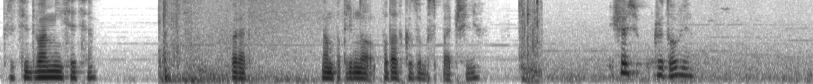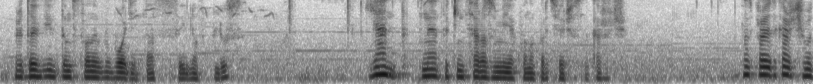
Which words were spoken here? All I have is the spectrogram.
32 місяця. Вперед. Нам потрібно податкозабезпечення. І щось урядові. Урядові відомства не виводять нас сильно в плюс. Я не до кінця розумію, як воно працює, чесно кажучи. Насправді кажучи, ми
